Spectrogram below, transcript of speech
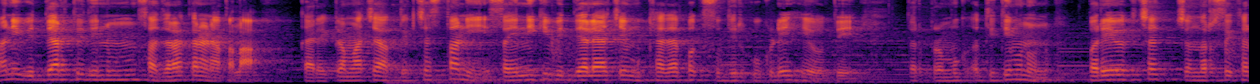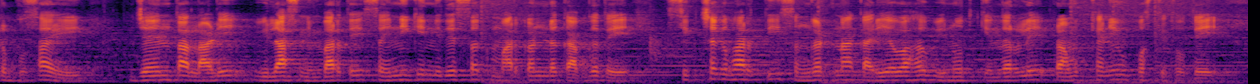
आणि विद्यार्थी दिन म्हणून साजरा करण्यात आला. कार्यक्रमाच्या अध्यक्षस्थानी सैनिकी विद्यालयाचे मुख्याध्यापक सुधीर कुकडे हे होते. तर प्रमुख अतिथी म्हणून पर्यवेक्षक चंद्रशेखर भुसाळे जयंता लाडे विलास निंबारते सैनिकी निदेशक मार्कंड कापगते शिक्षक भारती संघटना कार्यवाह विनोद केंदरले प्रामुख्याने उपस्थित होते.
